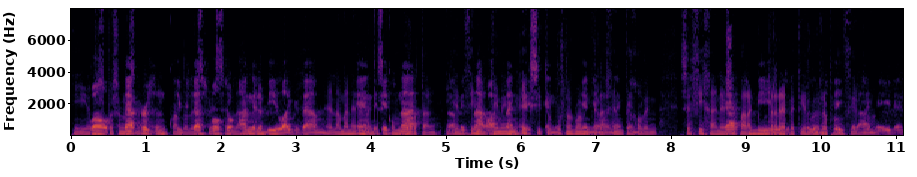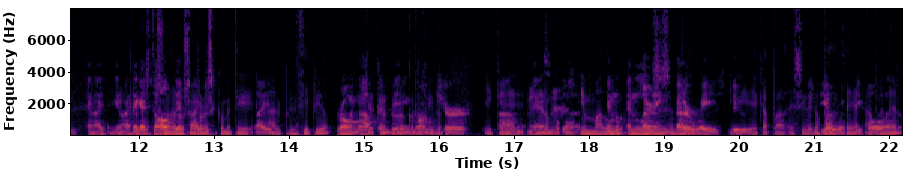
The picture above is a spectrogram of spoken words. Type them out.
y otras well, personas cuando les so la, like eh, la, manera en la que se comportan. not, y encima tienen éxito, pues normalmente la gente joven se fija en eso para repetirlo y reproducirlo. es uno de los errores que cometí al principio, que creo que lo he corregido, y que um, era un poco uh, inmaduro and, and en ese sentido, y he, capaz, he, sido capaz de aprender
